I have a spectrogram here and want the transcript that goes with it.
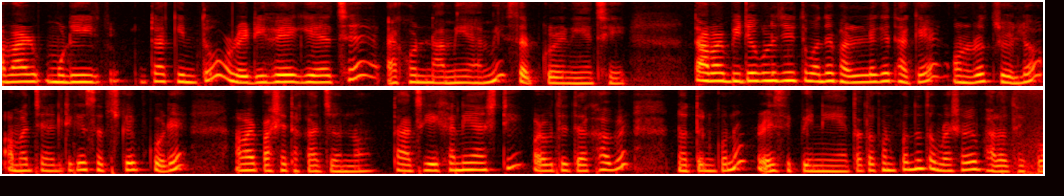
আমার মুড়িটা কিন্তু রেডি হয়ে গিয়েছে, এখন নামিয়ে আমি সার্ভ করে নিয়েছি। তো আমার ভিডিওগুলো যদি তোমাদের ভালো লেগে থাকে, অনুরোধ রইল আমার চ্যানেলটিকে সাবস্ক্রাইব করে আমার পাশে থাকার জন্য। তো আজকে এখানেই আসছি, পরবর্তীতে দেখা হবে নতুন কোনো রেসিপি নিয়ে। ততক্ষণ পর্যন্ত তোমরা সবাই ভালো থেকো।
